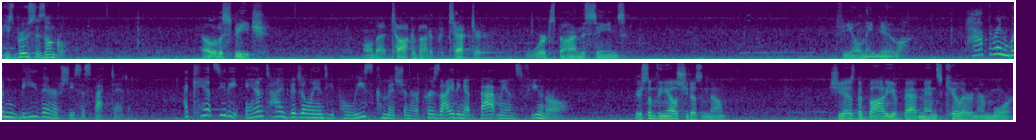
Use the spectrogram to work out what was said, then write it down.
He's Bruce's uncle. Hell of a speech. All that talk about a protector who works behind the scenes. If he only knew. Catherine wouldn't be there if she suspected. I can't see the anti-vigilante police commissioner presiding at Batman's funeral. Here's something else she doesn't know. She has the body of Batman's killer in her morgue.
